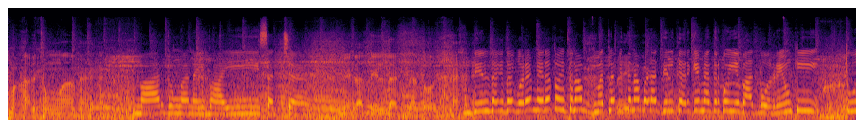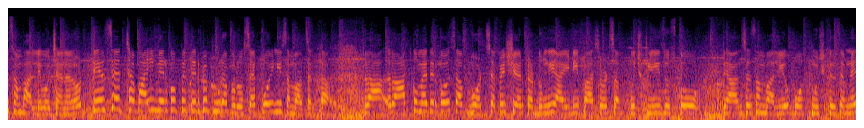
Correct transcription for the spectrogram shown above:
मार दूँगा मैं। मार दूँगा नहीं भाई सच है। मेरा दिल धक धक हो रहा है। दिल तक तक हो रहा है। मेरा तो इतना मतलब इतना बड़ा दिल करके मैं तेरे को ये बात बोल रही हूँ कि तू संभाल ले वो चैनल। और तेरे से अच्छा भाई मेरे को तेरे पे पूरा भरोसा है कोई नहीं संभाल सकता। रा, रात को मैं तेरे को सब व्हाट्सएप पे शेयर कर दूँगी आईडी पासवर्ड सब कुछ। प्लीज़ उसको ध्यान से संभालियो बहुत मुश्किल से हमने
